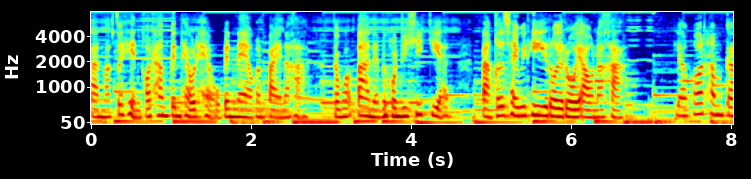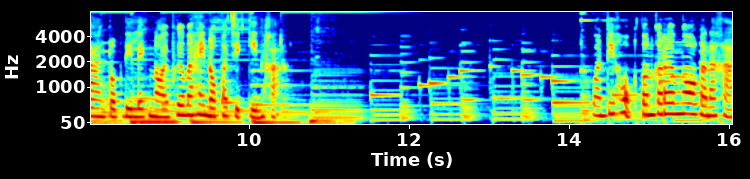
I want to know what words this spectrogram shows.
ป่านมักจะเห็นเขาทำเป็นแถวๆเป็นแนวกันไปนะคะ แต่ว่าป่านเนี่ยเป็นคนที่ขี้เกียจ ป่านก็จะใช้วิธีโรยๆเอานะคะ แล้วก็ทำการกลบดินเล็กน้อยเพื่อไม่ให้นกมาจิกกินค่ะ วันที่ 6 ต้นก็เริ่มงอกแล้วนะคะ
